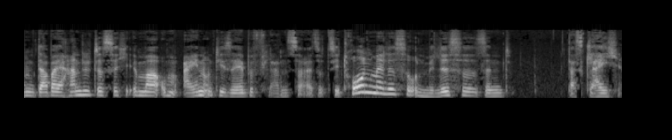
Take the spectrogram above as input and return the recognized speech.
ähm, dabei handelt es sich immer um ein und dieselbe Pflanze. Also Zitronenmelisse und Melisse sind das gleiche.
